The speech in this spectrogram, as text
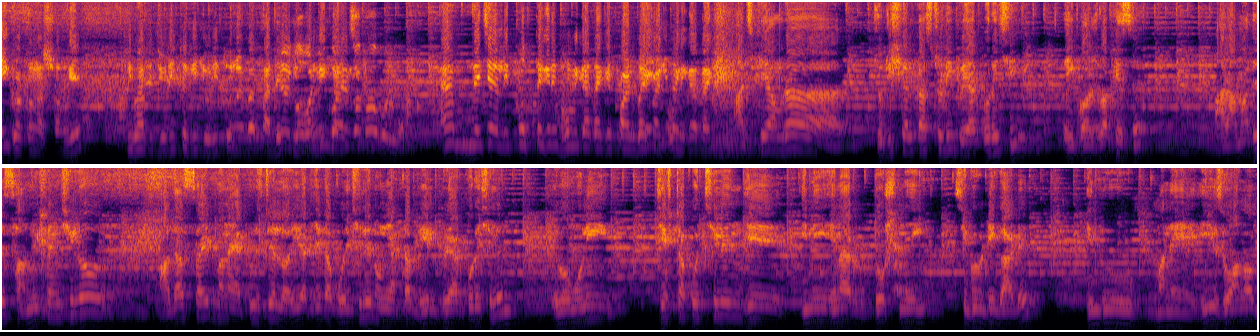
এই ঘটনার সঙ্গে কীভাবে জড়িত কি জড়িত নয় বা তাদের। হ্যাঁ ন্যাচারালি প্রত্যেকেরই ভূমিকা থাকে পার্ট বাই পার্ট ভূমিকা থাকে। আজকে আমরা জুডিশিয়াল কাস্টডি প্রেয়ার করেছি এই কসবা কেসে আর আমাদের সাবমিশন ছিল আদার সাইড মানে অ্যাকুইজডের লয়ার যেটা বলছিলেন উনি একটা বেল প্রেয়ার করেছিলেন। এবং উনি চেষ্টা করছিলেন যে ইনি এনার দোষ নেই সিকিউরিটি গার্ডের কিন্তু মানে he is one of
